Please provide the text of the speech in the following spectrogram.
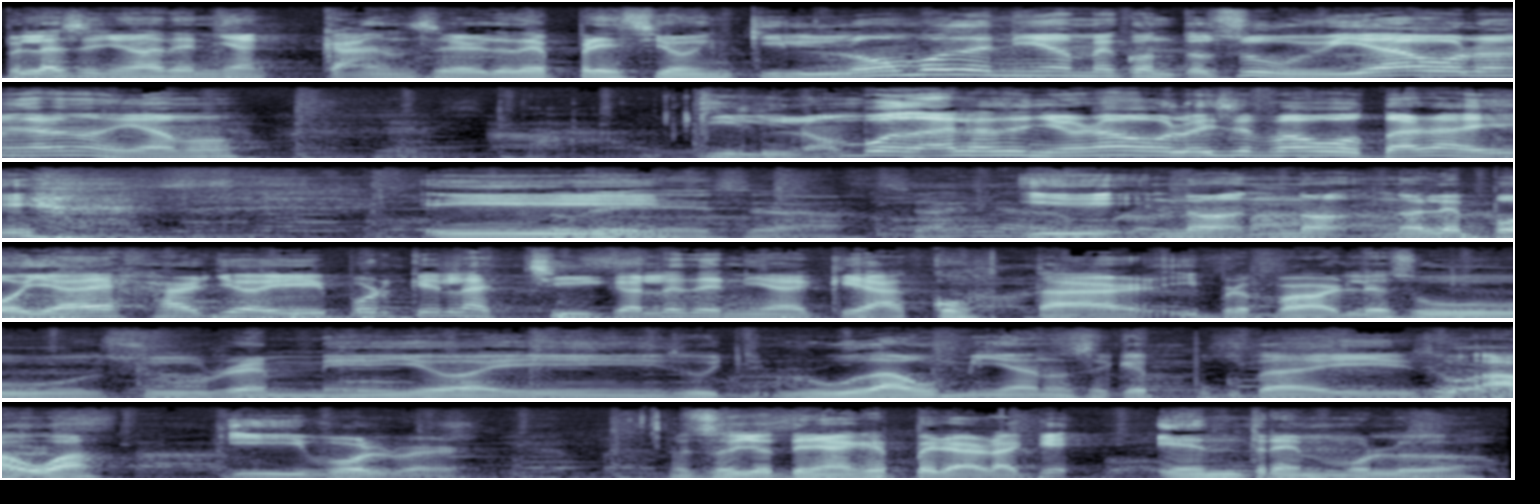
Pero la señora tenía cáncer, depresión, quilombo tenía. Me contó su vida, boludo, mientras nos íbamos. Quilombo da la señora, boludo, y se fue a votar ahí. Y y no, no, no le podía dejar yo ahí porque la chica le tenía que acostar y prepararle su, su remedio ahí, su ruda humilla, no sé qué puta, y su agua y volver. Entonces yo tenía que esperar a que entren, boludo.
